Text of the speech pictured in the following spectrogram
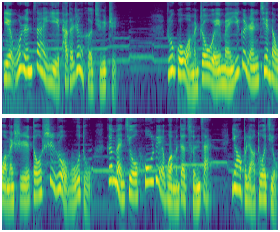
也无人在意他的任何举止。如果我们周围每一个人见到我们时都视若无睹，根本就忽略我们的存在。要不了多久，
